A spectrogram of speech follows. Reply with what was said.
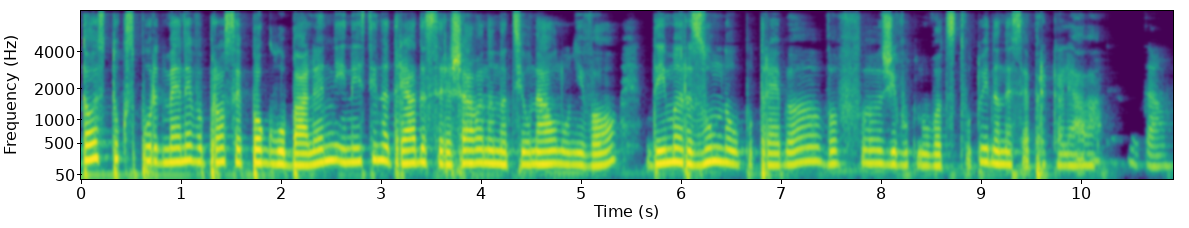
Тоест тук според мен въпросът е по-глобален и наистина трябва да се решава на национално ниво, да има разумна употреба в животновътството и да не се прекалява. Да,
